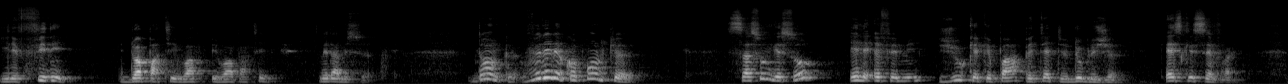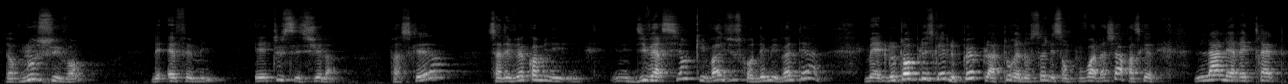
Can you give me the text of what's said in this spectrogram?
Il est fini. Il doit partir, il va, partir. Mesdames et messieurs. Donc, vous venez de comprendre que Sassou Nguesso et les FMI jouent quelque part peut-être double jeu. Est-ce que c'est vrai? Donc, nous suivons les FMI et tous ces jeux-là. Parce que là, ça devient comme une, diversion qui va jusqu'en 2021. Mais d'autant plus que le peuple a tout renoncé de son pouvoir d'achat. Parce que là, les retraites,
